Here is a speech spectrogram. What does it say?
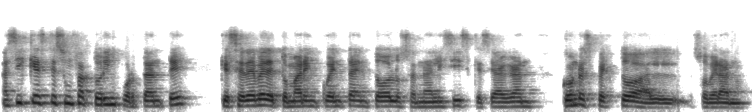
Así que este es un factor importante que se debe de tomar en cuenta en todos los análisis que se hagan con respecto al soberano.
